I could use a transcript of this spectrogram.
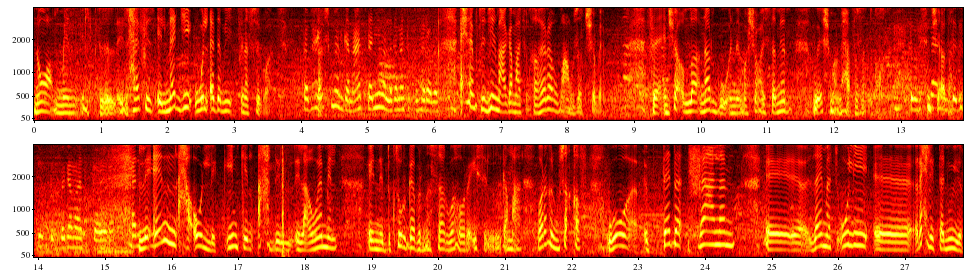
نوع من الحافز المادي والأدبي في نفس الوقت طب هيشمل جامعات تانية ولا جامعة القاهرة بس؟ إحنا مبتدئين مع جامعة القاهرة ومع وزارة الشباب فإن شاء الله نرجو أن المشروع يستمر ويشمل محافظات أخرى. طب إن شاء الله. ابتديتوا بجامعة القاهرة؟ لأن هقول لك يمكن أحد العوامل أن الدكتور جابر نصار وهو رئيس الجامعة وراجل مثقف وهو ابتدى فعلا زي ما تقولي رحلة تنوير.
